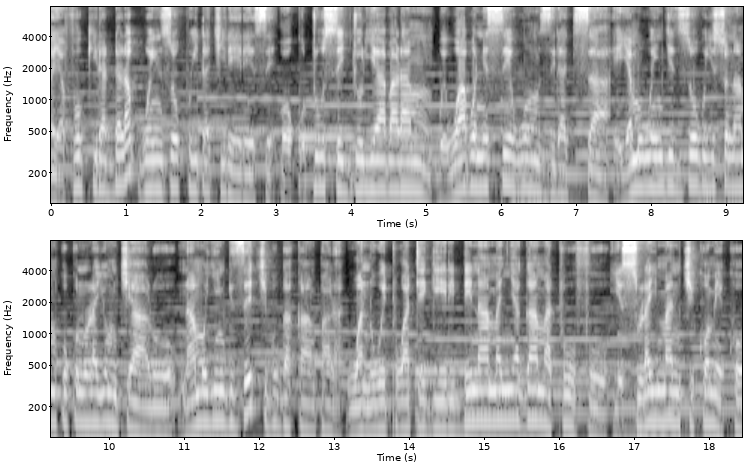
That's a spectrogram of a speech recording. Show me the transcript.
nga yafuukira ddala gw'oyinza okuyita kireerese okutuusa ejjo ly'abalamu bwe waaboneseewo omuzira kisa eyamuwenjezza obuyiso n'amukukunulayo mu kyalo n'amuyingiza ekibuga kampala. Wano we twategeeredde n'amannya g'amatuufu ye sulaiman kikomeko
